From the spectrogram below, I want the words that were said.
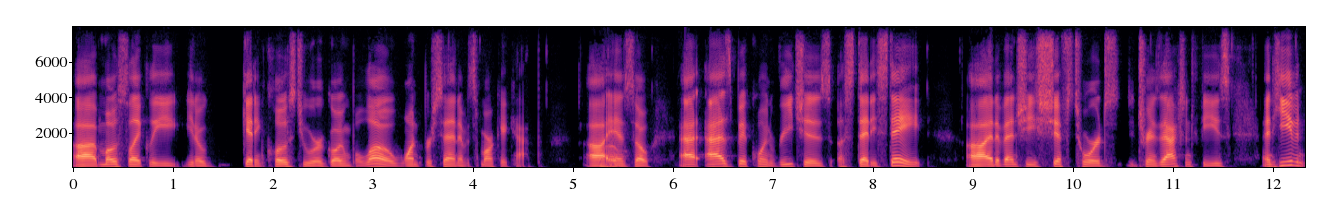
uh, most likely you know getting close to or going below one percent of its market cap. Uh, wow. And so as Bitcoin reaches a steady state, uh, it eventually shifts towards transaction fees. And he even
